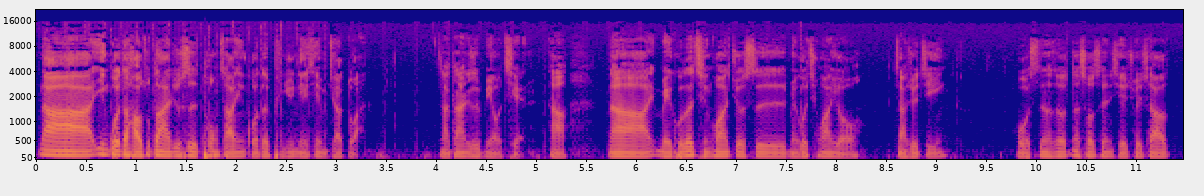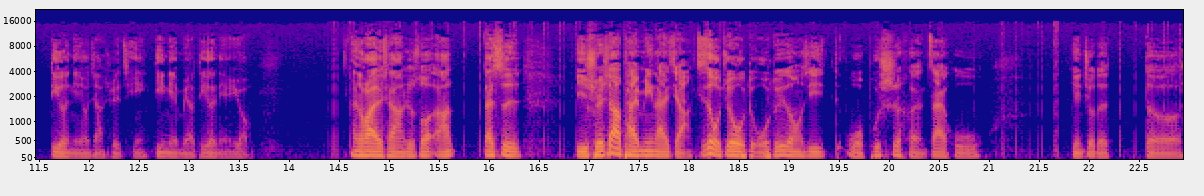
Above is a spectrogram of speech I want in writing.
那英国的好处当然就是，通常英国的平均年限比较短，那当然就是没有钱啊。那美国的情况就是，美国情况有奖学金。我是那时候那时候申请学校，第二年有奖学金，第一年没有，第二年有。但是后来就想想，就说啊，但是以学校排名来讲，其实我觉得我对我对这东西我不是很在乎研究的的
